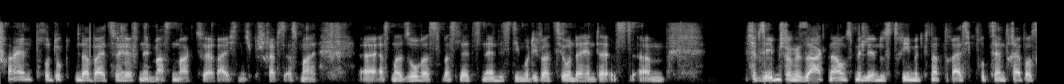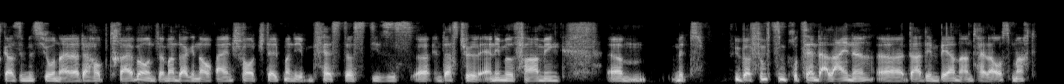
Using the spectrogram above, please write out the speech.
tierfreien Produkten dabei zu helfen, den Massenmarkt zu erreichen. Ich beschreibe es erstmal äh, erstmal so, was, was letzten Endes die Motivation dahinter ist. Ähm, ich habe es eben schon gesagt, Nahrungsmittelindustrie mit knapp 30 Prozent Treibhausgasemissionen einer der Haupttreiber. Und wenn man da genau reinschaut, stellt man eben fest, dass dieses äh, Industrial Animal Farming ähm, mit über 15 Prozent alleine äh, da den Bärenanteil ausmacht.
